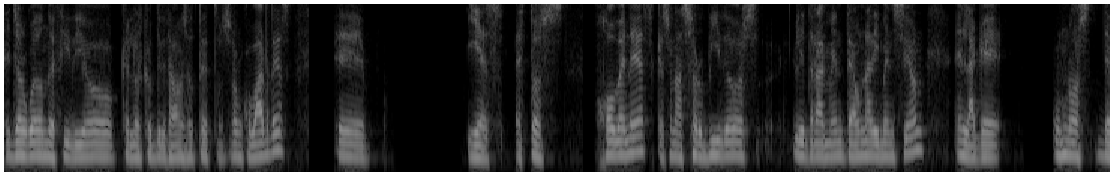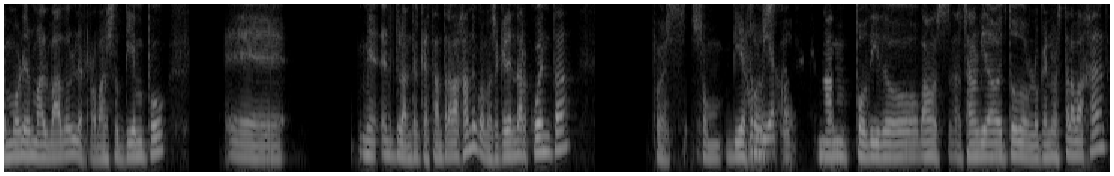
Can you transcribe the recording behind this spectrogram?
George Whedon decidió que los que utilizaban sus textos son cobardes, eh, y es estos jóvenes que son absorbidos literalmente a una dimensión en la que unos demonios malvados les roban su tiempo eh, durante el que están trabajando y cuando se quieren dar cuenta pues son viejos, eh, que no han podido, vamos, se han olvidado de todo lo que no es trabajar,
